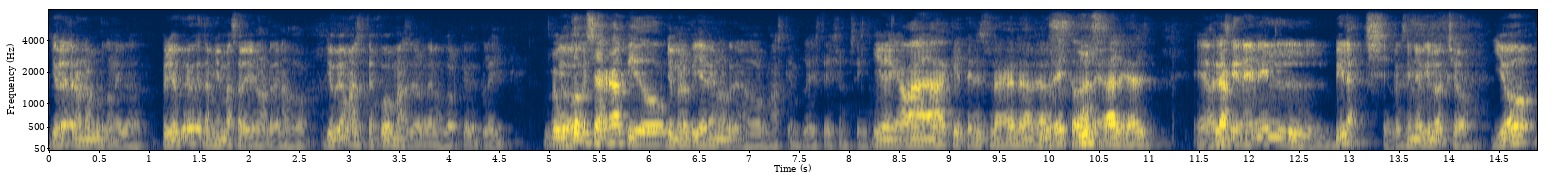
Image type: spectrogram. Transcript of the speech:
yo le daré una oportunidad. Pero yo creo que también va a salir en ordenador. Yo veo más este juego más de ordenador que de Play. Me yo- gustó que sea rápido. Yo me lo pillaré en ordenador más que en PlayStation 5. Y venga, va, que tenés una gana de hablar Uf, de esto, dale, dale, dale. El. Resident Evil Village, el Resident Evil 8. Yo,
